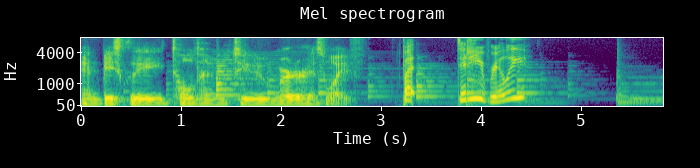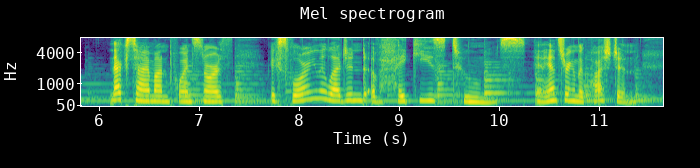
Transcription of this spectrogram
and basically told him to murder his wife. But did he really? Next time on Points North, exploring the legend of Heike's tombs and answering the question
